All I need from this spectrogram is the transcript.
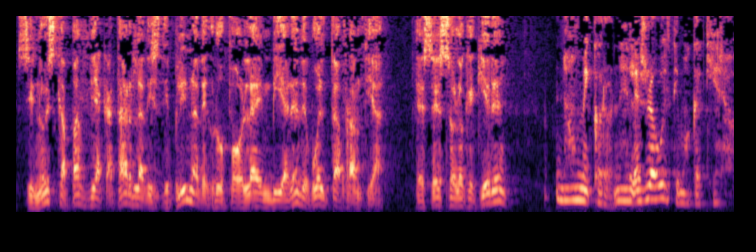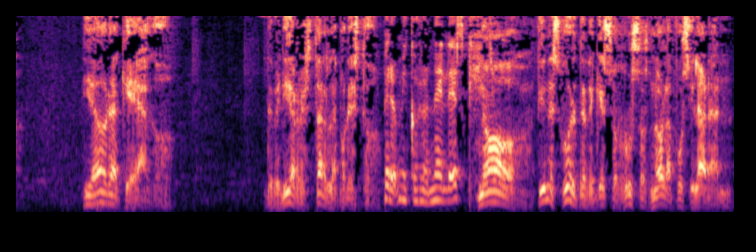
Si no es capaz de acatar la disciplina de grupo, la enviaré de vuelta a Francia. ¿Es eso lo que quiere? No, mi coronel, es lo último que quiero. ¿Y ahora qué hago? Debería arrestarla por esto. Pero mi coronel es que... No, tiene suerte de que esos rusos no la fusilaran.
